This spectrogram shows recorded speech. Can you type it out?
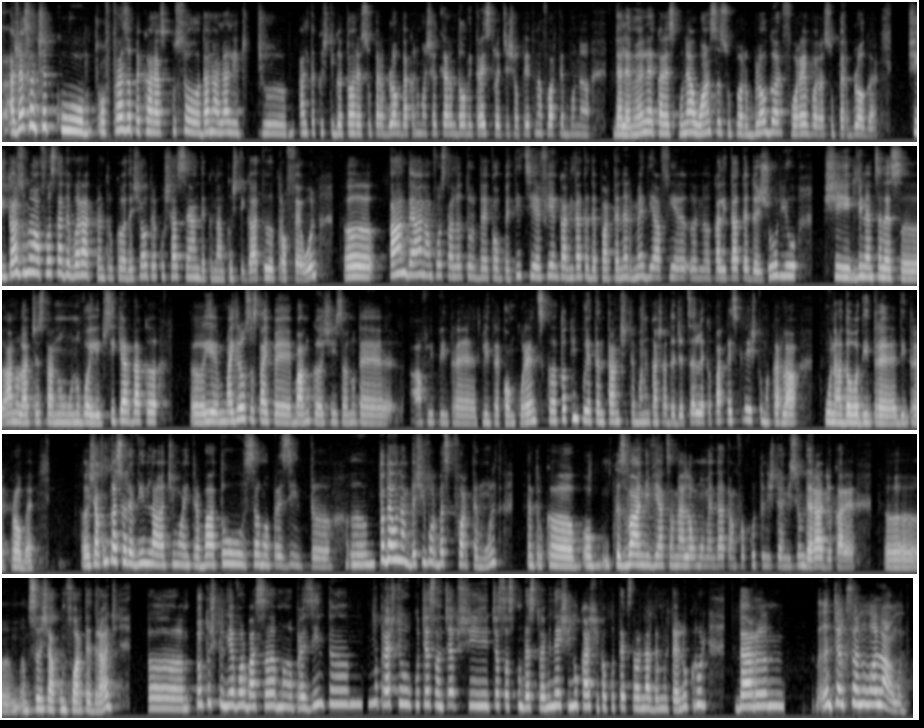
Aș vrea să încep cu o frază pe care a spus-o Dana Lalici, uh, altă câștigătoare Superblog, dacă nu mă înșel chiar în 2013 și o prietenă foarte bună de ale mele, care spunea Once a superblogger, forever a superblogger. Și în cazul meu a fost adevărat, pentru că, deși au trecut șase ani de când am câștigat uh, trofeul, uh, an de an am fost alături de competiție, fie în calitate de partener media, fie în calitate de juriu și, bineînțeles, uh, anul acesta nu, nu voi lipsi, chiar dacă uh, e mai greu să stai pe bancă și să nu te afli printre, printre concurenți, că tot timpul e tentant și te mănâncă așa degețelele, că parcă îi scrie și tu măcar la una, două dintre, dintre probe. Uh, și acum ca să revin la ce m-ai întrebat tu, să mă prezint. Totdeauna, deși vorbesc foarte mult, pentru că o, câțiva ani din viața mea, la un moment dat, am făcut niște emisiuni de radio care uh, îmi sunt și acum foarte dragi. Uh, totuși, când e vorba să mă prezint, uh, nu prea știu cu ce să încep și ce să spun despre mine și nu că aș fi făcut extraordinar de multe lucruri, dar uh, încerc să nu mă laud.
